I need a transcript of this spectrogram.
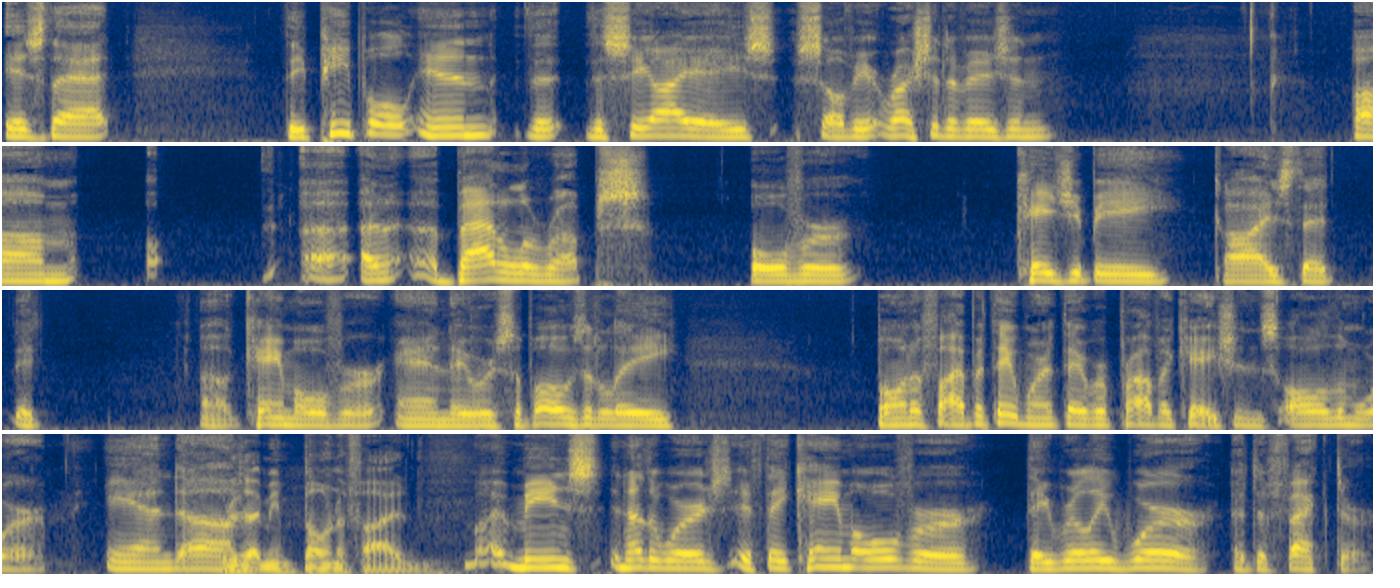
is that the people in the, the CIA's Soviet Russia division, um, a, a, battle erupts over KGB guys that that uh, came over and they were supposedly bona fide, but they weren't. They were provocations. All of them were. And um, What does that mean, bona fide? it means, in other words, if they came over, they really were a defector.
